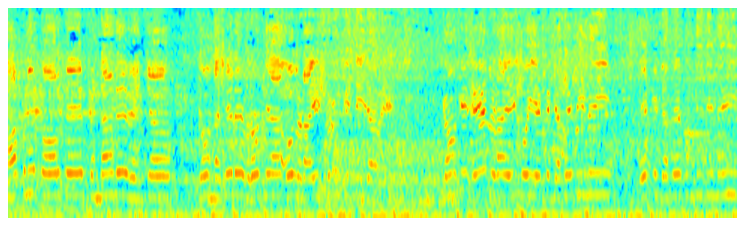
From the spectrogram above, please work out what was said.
ਆਪਣੇ ਤੌਰ ਤੇ ਪਿੰਡਾਂ ਦੇ ਵਿੱਚ ਜੋ ਨਸ਼ੇ ਦੇ ਵਿਰੁੱਧ ਆ, ਉਹ ਲੜਾਈ ਸ਼ੁਰੂ ਕੀਤੀ ਜਾਵੇ। ਕਿਉਂਕਿ ਇਹ ਲੜਾਈ ਕੋਈ ਇੱਕ ਜਥੇ ਦੀ ਨਹੀਂ, ਇੱਕ ਜਥੇਬੰਦੀ ਦੀ ਨਹੀਂ,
